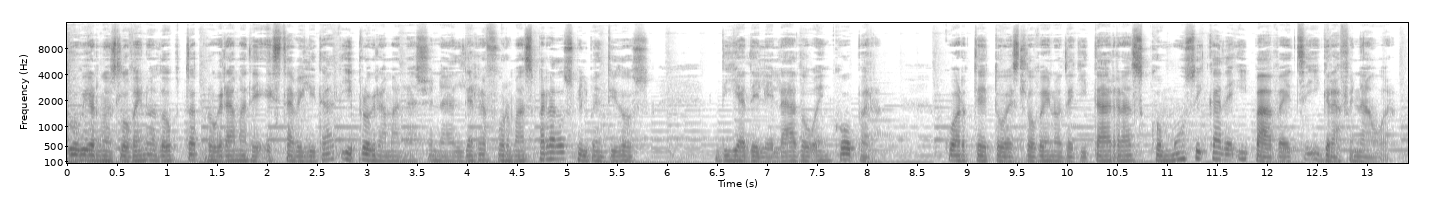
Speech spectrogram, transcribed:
Gobierno esloveno adopta programa de estabilidad y programa nacional de reformas para 2022. Día del helado en Koper. Cuarteto esloveno de guitarras con música de Ipavec y Grafenauer.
